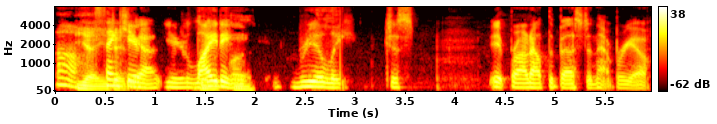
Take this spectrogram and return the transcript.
Oh, yeah, you thank did. you. Yeah, your lighting really just it brought out the best in that Brio.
